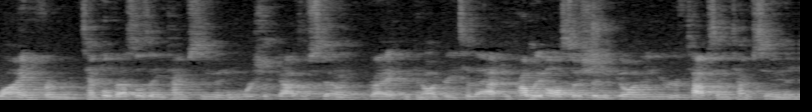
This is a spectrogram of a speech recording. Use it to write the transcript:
wine from temple vessels anytime soon and worship gods of stone, right? We can all agree to that. We probably also shouldn't go on any rooftops anytime soon and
